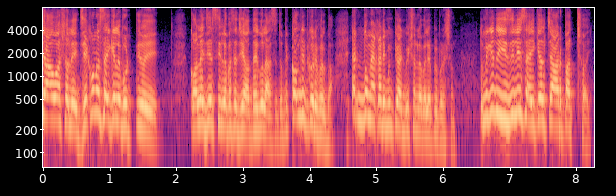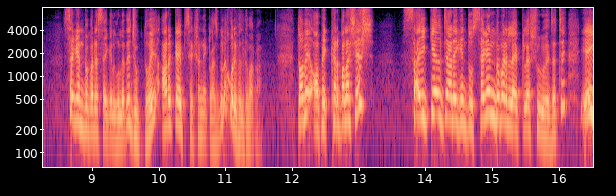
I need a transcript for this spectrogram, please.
চাও আসলে যে কোনো সাইকেলে ভর্তি হয়ে কলেজের সিলেবাসে যে অধ্যায়গুলো আছে, তুমি কমপ্লিট করে ফেলবা। একদম একাডেমিক টু অ্যাডমিশন লেভেলের প্রিপারেশন তুমি কিন্তু ইজিলি সাইকেল চার, পাঁচ, ছয় সেকেন্ড পেপারের সাইকেলগুলোতে যুক্ত হয়ে আর্কাইভ সেকশনের ক্লাসগুলো করে ফেলতে পারবা। তবে অপেক্ষার পালা শেষ সাইকেল চারে কিন্তু সেকেন্ড পেপারের লাইভ ক্লাস শুরু হয়ে যাচ্ছে এই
